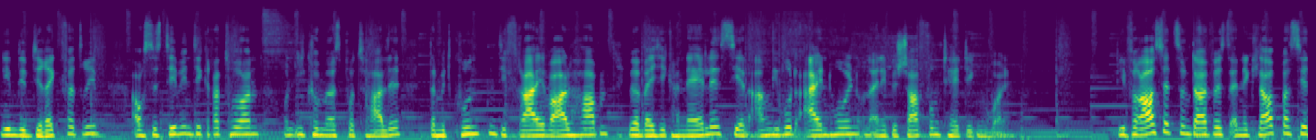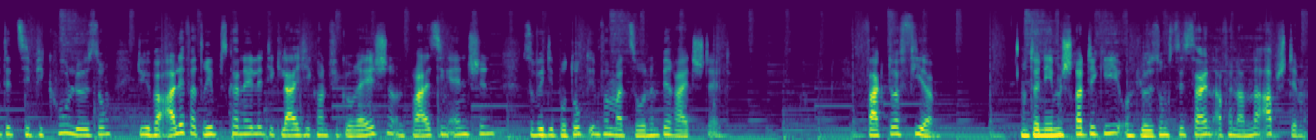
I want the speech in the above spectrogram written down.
neben dem Direktvertrieb auch Systemintegratoren und E-Commerce-Portale, damit Kunden die freie Wahl haben, über welche Kanäle sie ein Angebot einholen und eine Beschaffung tätigen wollen. Die Voraussetzung dafür ist eine cloudbasierte CPQ-Lösung, die über alle Vertriebskanäle die gleiche Configuration und Pricing Engine sowie die Produktinformationen bereitstellt. Faktor 4. Unternehmensstrategie und Lösungsdesign aufeinander abstimmen.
